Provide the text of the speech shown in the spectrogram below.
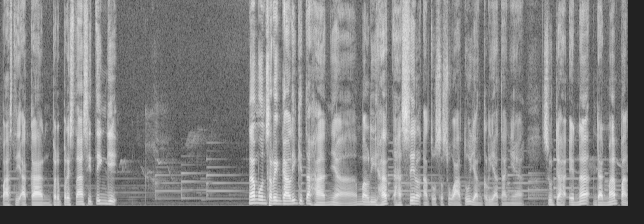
pasti akan berprestasi tinggi. Namun sering kali kita hanya melihat hasil atau sesuatu yang kelihatannya sudah enak dan mapan.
